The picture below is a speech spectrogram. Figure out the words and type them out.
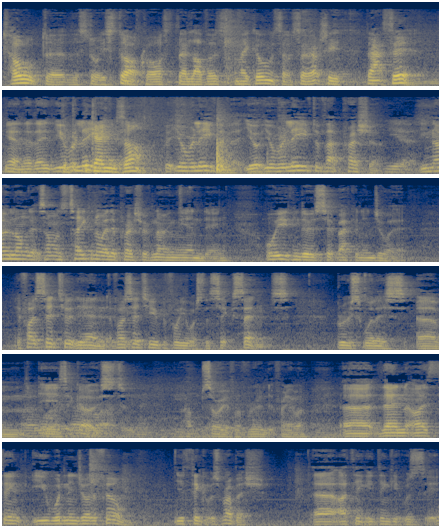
told the, the story star-crossed, they're lovers, and they kill themselves. So actually, that's it. Yeah, they, they, you're the, relieved. The game's up. But you're relieved of it. You're, you're relieved of that pressure. Yes. You no longer someone's taken away the pressure of knowing the ending. All you can do is sit back and enjoy it. If I said to you at the end, if I said to you before you watched The Sixth Sense, Bruce Willis um, is a ghost. I'm sorry if I've ruined it for anyone. Uh, then I think you wouldn't enjoy the film. You'd think it was rubbish. Uh, I think you'd think it was it,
